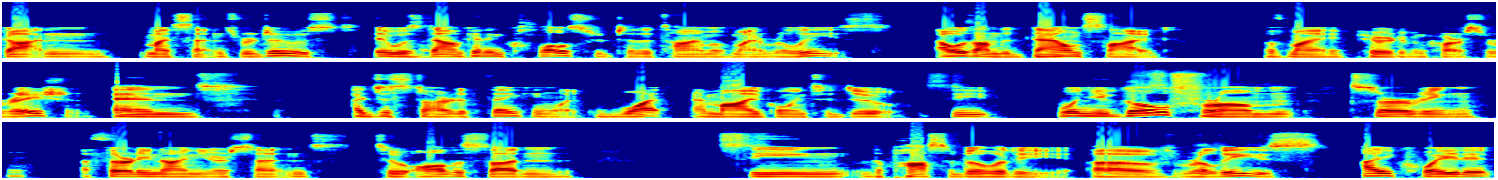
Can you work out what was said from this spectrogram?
gotten my sentence reduced, it was now getting closer to the time of my release. I was on the downside of my period of incarceration, and I just started thinking, like, what am I going to do? See, when you go from serving a 39 year sentence to all of a sudden seeing the possibility of release, I equate it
